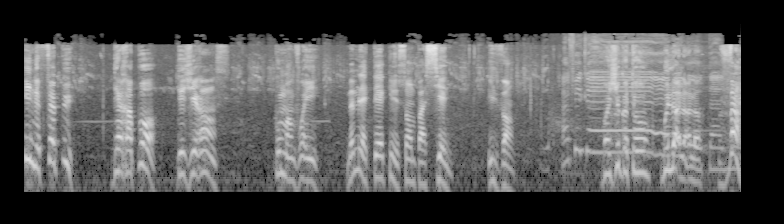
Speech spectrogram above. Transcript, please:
il ne fait plus des rapports de gérance pour m'envoyer. Même les terres qui ne sont pas siennes, il vend. Bonjour Goto, Boulalala, va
